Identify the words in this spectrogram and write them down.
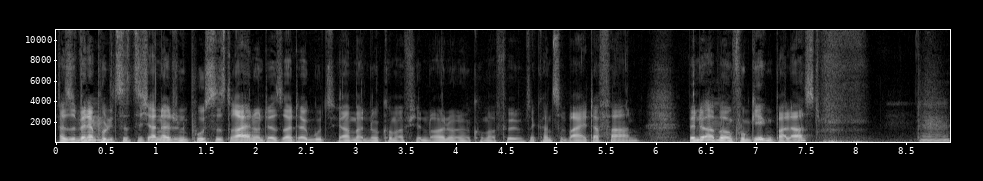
also wenn mhm. der Polizist dich anhält und du pustest rein und der sagt, ja gut, sie haben halt 0,49 oder 0,5, dann kannst du weiterfahren. Wenn du aber mhm. irgendwo gegenballerst, mhm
